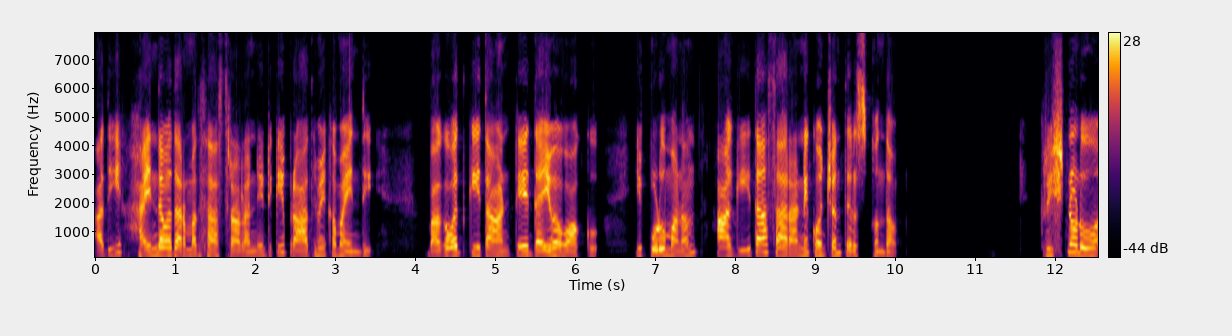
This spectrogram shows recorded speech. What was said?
అది హైందవ ధర్మశాస్త్రాలన్నిటికీ ప్రాథమికమైంది. భగవద్గీత అంటే దైవవాక్కు. ఇప్పుడు మనం ఆ గీతాసారాన్ని కొంచెం తెలుసుకుందాం. కృష్ణుడు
